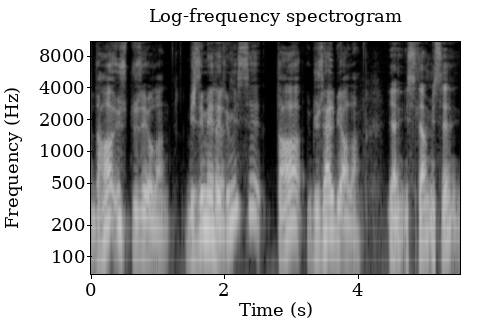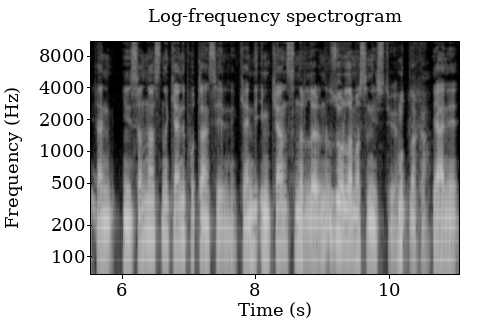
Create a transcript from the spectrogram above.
daha üst düzey olan. Bizim Evet. hedefimizse daha güzel bir alan. Yani İslam ise yani insanın aslında kendi potansiyelini, kendi imkan sınırlarını zorlamasını istiyor. Mutlaka. Yani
